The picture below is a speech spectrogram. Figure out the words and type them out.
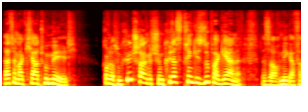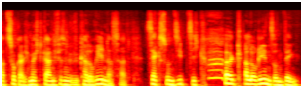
Latte Macchiato mild. Kommt aus dem Kühlschrank, ist schön kühl, das trinke ich super gerne. Das ist auch mega verzuckert. Ich möchte gar nicht wissen, wie viele Kalorien das hat. 76 Kalorien, so ein Ding.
